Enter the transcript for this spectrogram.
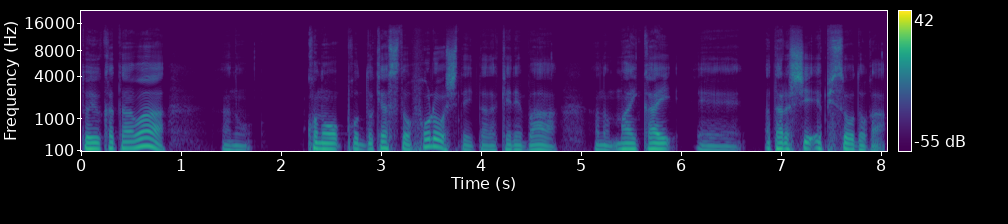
という方はあのこのポッドキャストをフォローしていただければあの毎回、えー、新しいエピソードが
